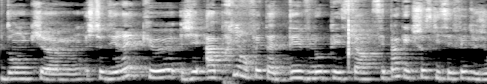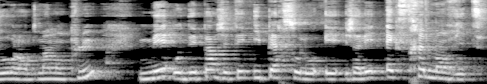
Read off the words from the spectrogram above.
donc euh, je te dirais que j'ai appris en fait à développer ça. C'est pas quelque chose qui s'est fait du jour au lendemain non plus, mais au départ j'étais hyper solo et j'allais extrêmement vite.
